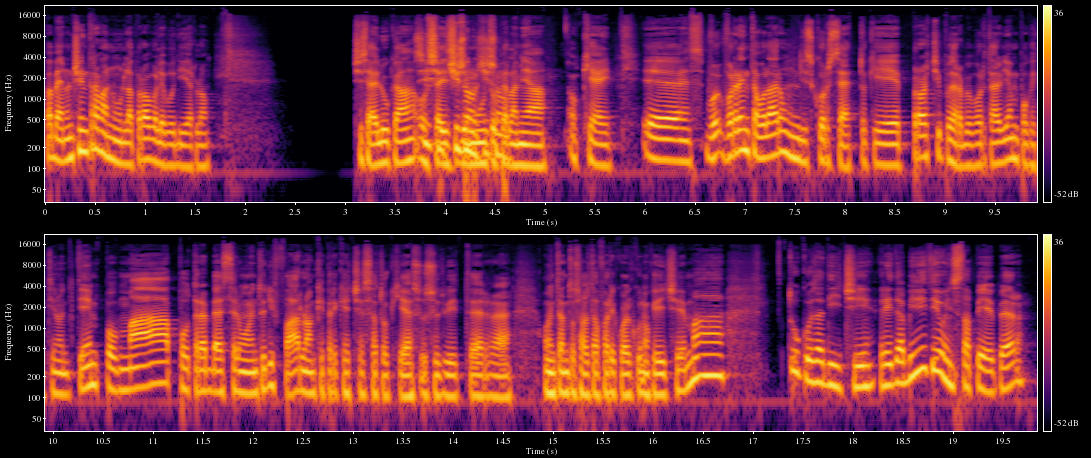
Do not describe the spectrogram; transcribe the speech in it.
Vabbè, non c'entrava nulla, però volevo dirlo. Ci sei Luca? Sì, o sei sì, ci sono, ci sono. per la mia... Ok, eh, vorrei intavolare un discorsetto che però ci potrebbe portare via un pochettino di tempo, ma potrebbe essere il momento di farlo anche perché ci è stato chiesto su Twitter, eh, o intanto salta fuori qualcuno che dice ma tu cosa dici? Readability o Instapaper?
